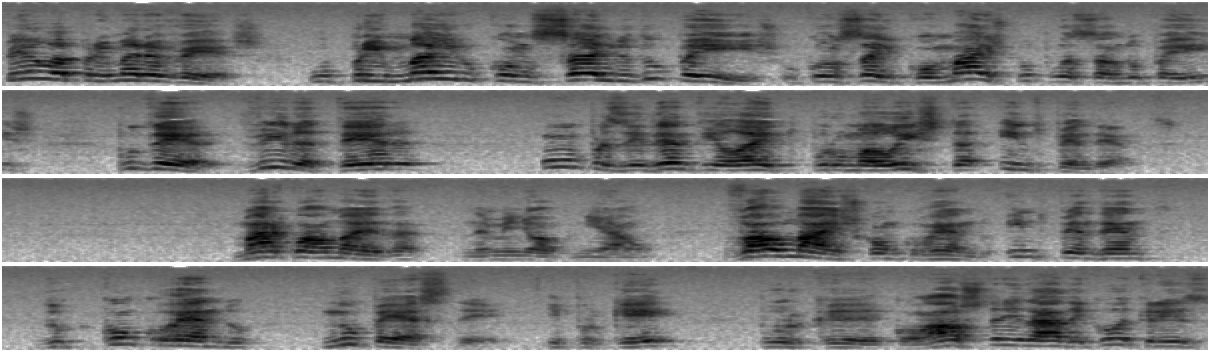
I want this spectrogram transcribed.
pela primeira vez, o primeiro conselho do país, o conselho com mais população do país, poder vir a ter um presidente eleito por uma lista independente. Marco Almeida, na minha opinião, vale mais concorrendo independente do que concorrendo no PSD. E porquê? Porque com a austeridade e com a crise,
